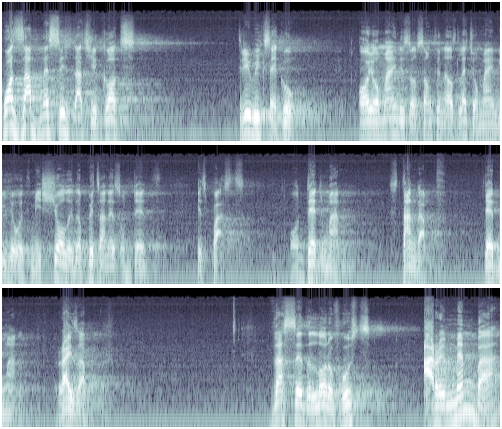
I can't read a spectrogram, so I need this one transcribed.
WhatsApp message that you got three weeks ago, or your mind is on something else, let your mind be here with me. Surely the bitterness of death is past. Or dead man, stand up. Dead man, rise up. Thus said the Lord of hosts, I remember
